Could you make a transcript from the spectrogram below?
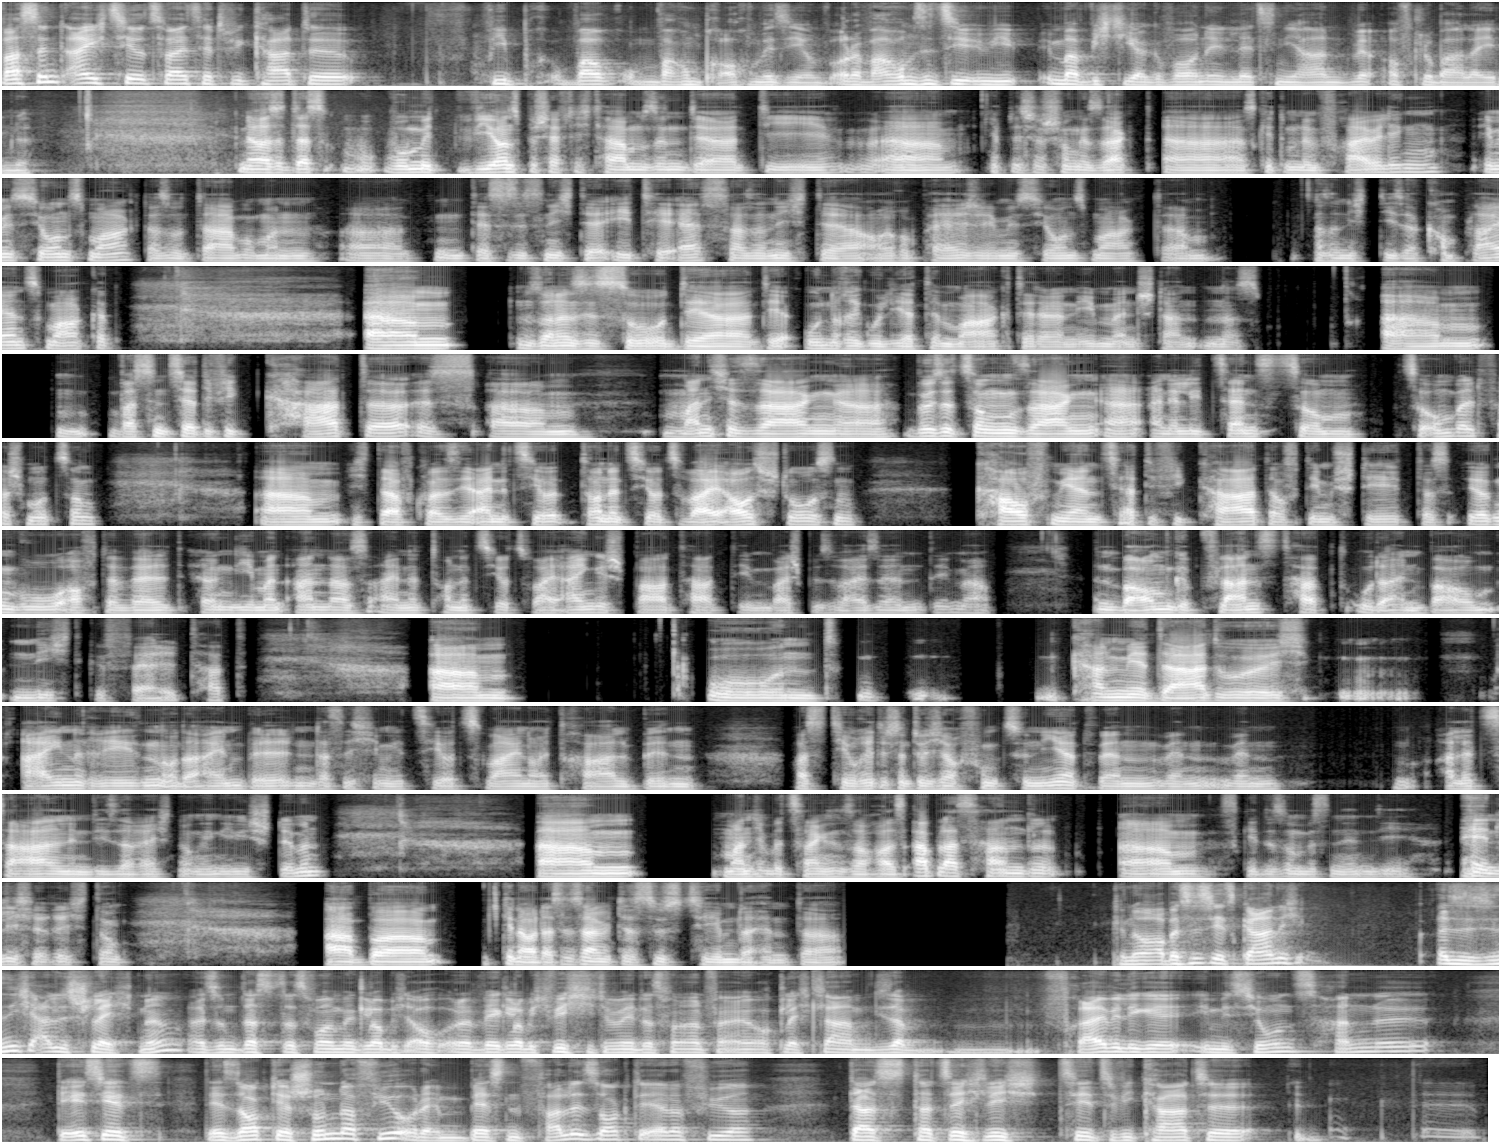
Was sind eigentlich CO2-Zertifikate? Wie, warum, warum brauchen wir sie? Oder warum sind sie irgendwie immer wichtiger geworden in den letzten Jahren auf globaler Ebene? Genau, also das, womit wir uns beschäftigt haben, sind ja die, äh, ich habe das ja schon gesagt, äh, es geht um den freiwilligen Emissionsmarkt, also da, wo man, äh, das ist jetzt nicht der ETS, also nicht der europäische Emissionsmarkt, ähm, also nicht dieser Compliance Market, ähm, sondern es ist so der, der unregulierte Markt, der daneben entstanden ist. Ähm, was sind Zertifikate? Ist, ähm, manche sagen, äh, böse Zungen sagen, äh, eine Lizenz zum, zur Umweltverschmutzung. Ähm, ich darf quasi eine CO Tonne CO2 ausstoßen, kauf mir ein Zertifikat, auf dem steht, dass irgendwo auf der Welt irgendjemand anders eine Tonne CO2 eingespart hat, eben beispielsweise indem er einen Baum gepflanzt hat oder einen Baum nicht gefällt hat. Ähm, und kann mir dadurch einreden oder einbilden, dass ich irgendwie CO2-neutral bin, was theoretisch natürlich auch funktioniert, wenn, wenn, wenn alle Zahlen in dieser Rechnung irgendwie stimmen. Ähm, manche bezeichnen es auch als Ablasshandel. Ähm, es geht so ein bisschen in die ähnliche Richtung. Aber genau, das ist eigentlich das System dahinter. Genau, aber es ist jetzt gar nicht, also es ist nicht alles schlecht, ne? Also das, das wollen wir, glaube ich, auch, oder wäre, glaube ich, wichtig, wenn wir das von Anfang an auch gleich klar haben. Dieser freiwillige Emissionshandel, der ist jetzt, der sorgt ja schon dafür, oder im besten Falle sorgt er dafür, dass tatsächlich Zertifikate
